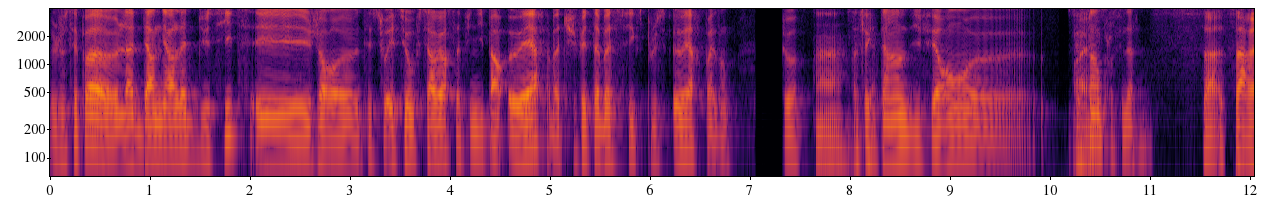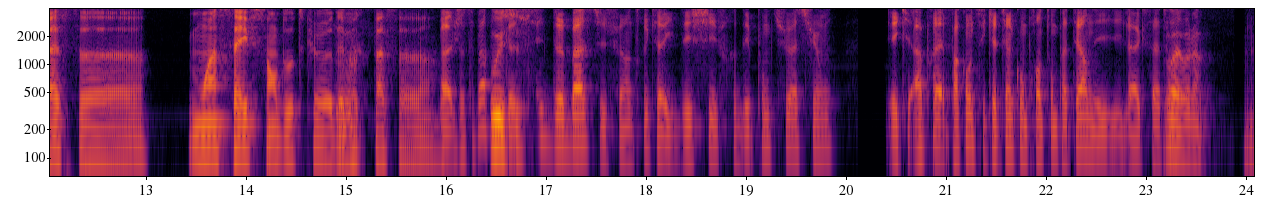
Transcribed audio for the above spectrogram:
je sais pas, euh, la dernière lettre du site et genre, t'es sur SEO Observer, ça finit par ER. Bah, tu fais ta base fixe plus ER, par exemple. Ah, ça fait que tu es indifférent. Euh, c'est simple au final. Ça, ça reste euh, moins safe sans doute que des mots de passe. Euh. Bah, je sais pas, parce que si de base tu fais un truc avec des chiffres, des ponctuations, et qu'après, par contre, si quelqu'un comprend ton pattern, il a accès à tout. Ouais, voilà. Hmm.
